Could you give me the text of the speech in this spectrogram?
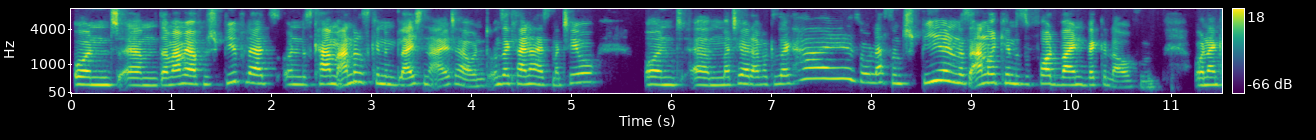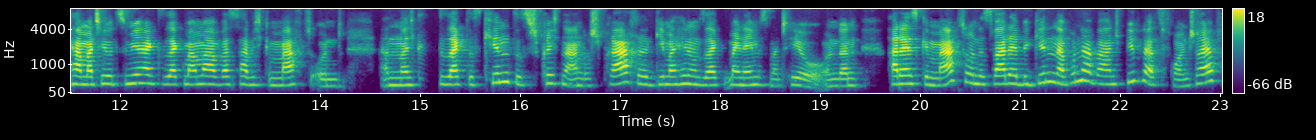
und ähm, da waren wir auf dem Spielplatz und es kam ein anderes Kind im gleichen Alter und unser Kleiner heißt Matteo. Und ähm, Matteo hat einfach gesagt, hi, so lass uns spielen. Und das andere Kind ist sofort weinend weggelaufen. Und dann kam Matteo zu mir und hat gesagt, Mama, was habe ich gemacht? Und ähm, dann habe ich gesagt, das Kind, das spricht eine andere Sprache, geh mal hin und sag, my name is Matteo. Und dann hat er es gemacht und es war der Beginn einer wunderbaren Spielplatzfreundschaft.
